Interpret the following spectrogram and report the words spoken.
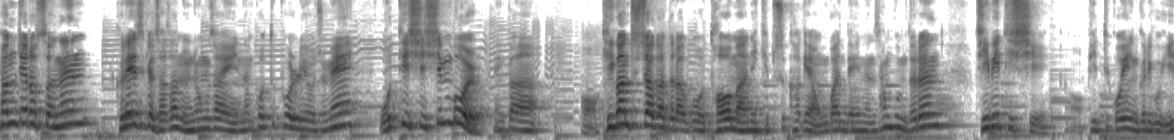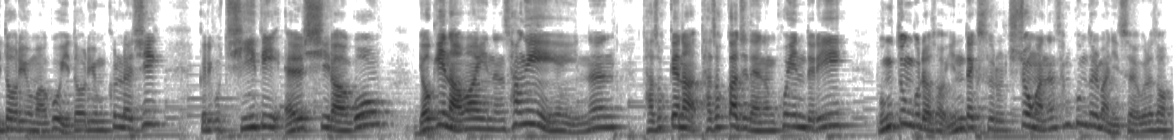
현재로서는 그레이스켈 자산운용사에 있는 포트폴리오 중에 OTC 심볼 그러니까 어, 기관 투자가들하고 더 많이 깊숙하게 연관되어 있는 상품들은 GBTC, 어, 비트코인 그리고 이더리움하고 이더리움 클래식 그리고 GDLC라고 여기 나와 있는 상위에 있는 다섯 개나 다섯 가지 되는 코인들이 뭉뚱그려서 인덱스를 추종하는 상품들만 있어요. 그래서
